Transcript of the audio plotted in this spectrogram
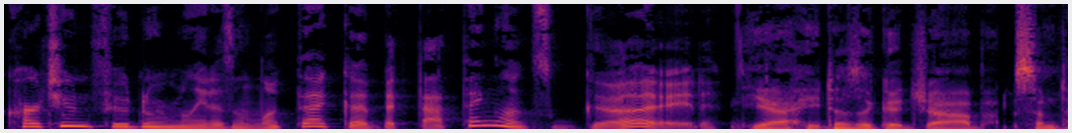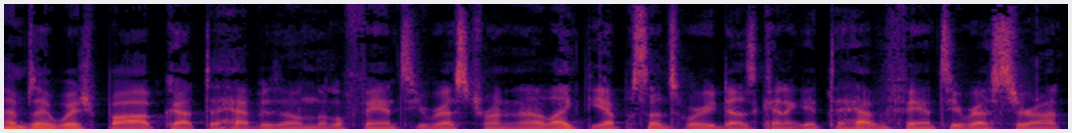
Cartoon food normally doesn't look that good, but that thing looks good. Yeah, he does a good job. Sometimes I wish Bob got to have his own little fancy restaurant, and I like the episodes where he does kind of get to have a fancy restaurant.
